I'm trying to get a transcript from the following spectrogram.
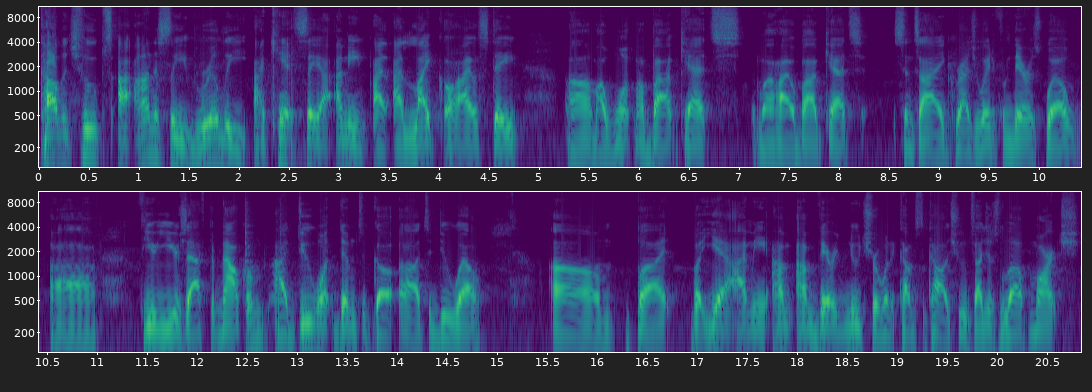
college hoops i honestly really i can't say i, I mean I, I like ohio state. Um, i want my bobcats my ohio bobcats since i graduated from there as well uh, a few years after malcolm. I do want them to go uh, to do well. Um, but but yeah i mean I'm, I'm very neutral when it comes to college hoops. I just love march.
